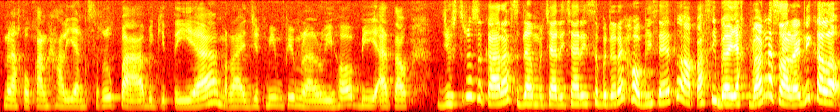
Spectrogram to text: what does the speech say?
melakukan hal yang serupa begitu ya, merajut mimpi melalui hobi atau justru sekarang sedang mencari-cari sebenarnya hobi saya itu apa sih banyak banget soalnya ini kalau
